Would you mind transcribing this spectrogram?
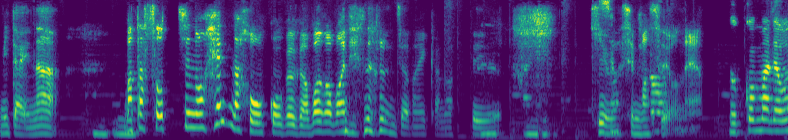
みたいな。うんまたそっちの変な方向がガバガバになるんじゃないかなっていうはい。気はしますよね。どこまで教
